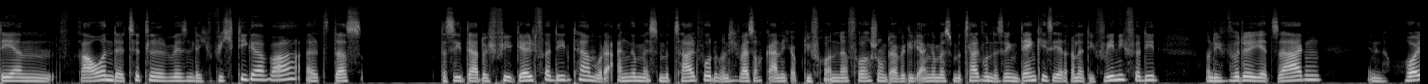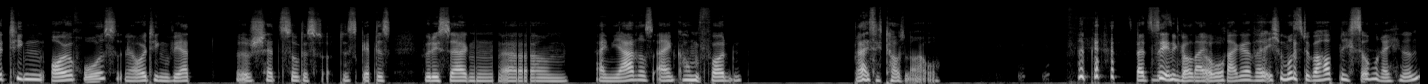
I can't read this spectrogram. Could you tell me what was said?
deren Frauen der Titel wesentlich wichtiger war als das, dass sie dadurch viel Geld verdient haben oder angemessen bezahlt wurden. Und ich weiß auch gar nicht, ob die Frauen in der Forschung da wirklich angemessen bezahlt wurden. Deswegen denke ich, sie hat relativ wenig verdient. Und ich würde jetzt sagen, in heutigen Euros, in der heutigen Wertschätzung des, des Geldes, würde ich sagen, ähm, ein Jahreseinkommen von 30.000 Euro. das war jetzt 10.000 Euro. Frage, weil ich musste überhaupt nichts umrechnen,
